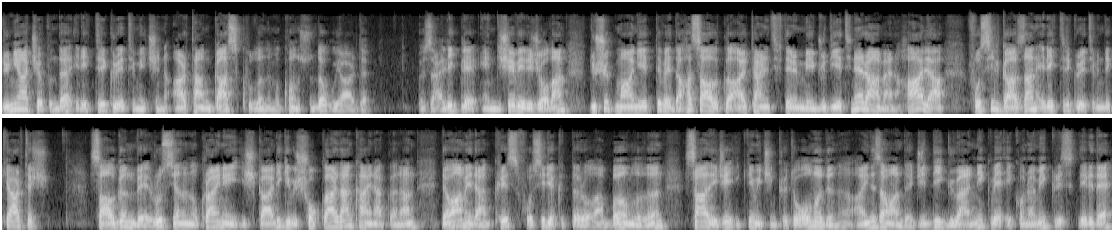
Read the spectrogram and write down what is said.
dünya çapında elektrik üretimi için artan gaz kullanımı konusunda uyardı. Özellikle endişe verici olan düşük maliyetli ve daha sağlıklı alternatiflerin mevcudiyetine rağmen hala fosil gazdan elektrik üretimindeki artış salgın ve Rusya'nın Ukrayna'yı işgali gibi şoklardan kaynaklanan devam eden kriz fosil yakıtları olan bağımlılığın sadece iklim için kötü olmadığını, aynı zamanda ciddi güvenlik ve ekonomik riskleri de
